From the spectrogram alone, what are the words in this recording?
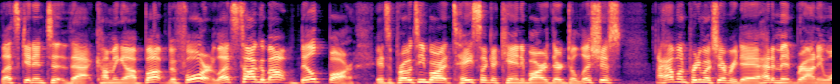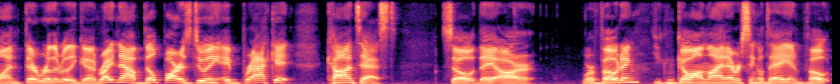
let's get into that coming up. But before, let's talk about Built Bar. It's a protein bar. It tastes like a candy bar. They're delicious. I have one pretty much every day. I had a mint brownie one. They're really, really good. Right now, Built Bar is doing a bracket contest. So they are, we're voting. You can go online every single day and vote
